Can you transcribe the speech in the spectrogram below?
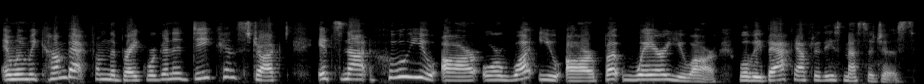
And when we come back from the break, we're going to deconstruct it's not who you are or what you are, but where you are. We'll be back after these messages.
